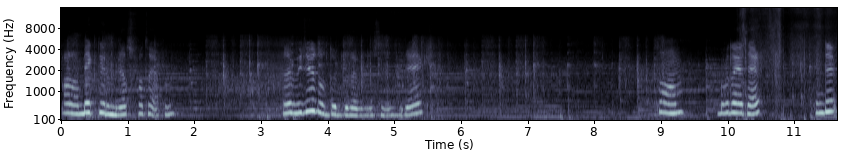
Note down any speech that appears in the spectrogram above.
Pardon bekliyorum biraz foto yapın. Sonra videoyu da durdurabilirsiniz direkt. Tamam. Burada yeter. Şimdi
